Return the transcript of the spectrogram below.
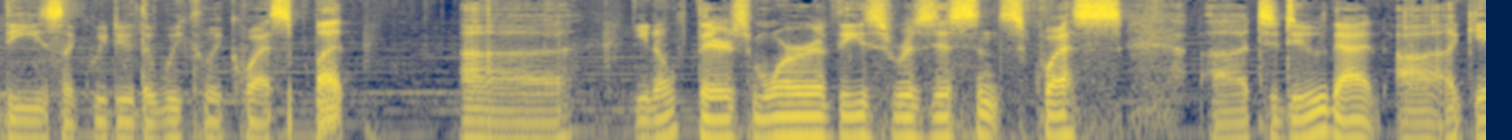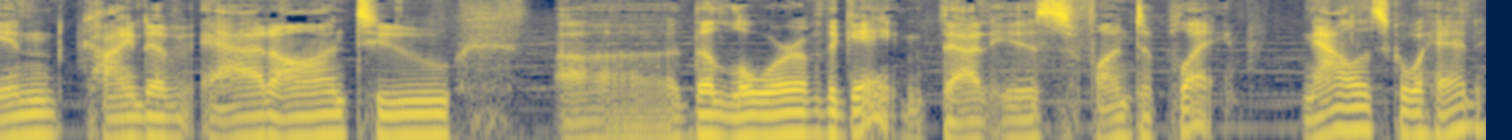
these like we do the weekly quests. But uh, you know, there's more of these resistance quests uh, to do that. Uh, again, kind of add on to the lore of the game. That is fun to play. Now let's go ahead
